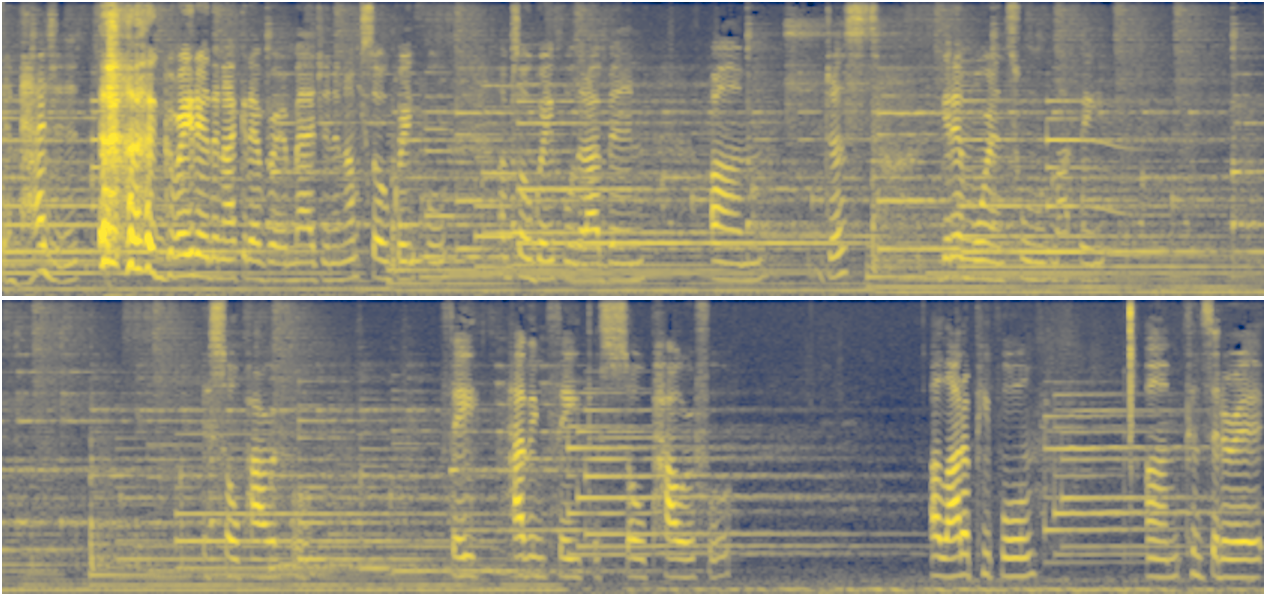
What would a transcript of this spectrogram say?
imagine greater than I could ever imagine. And I'm so grateful. I'm so grateful that I've been um, just getting more in tune with my faith. It's so powerful. Faith, having faith is so powerful. A lot of people um, consider it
